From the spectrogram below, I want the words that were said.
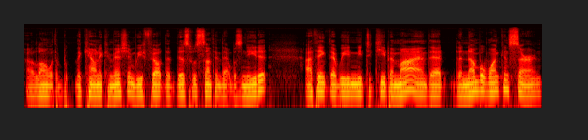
along with the, the county commission, we felt that this was something that was needed. I think that we need to keep in mind that the number one concern,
